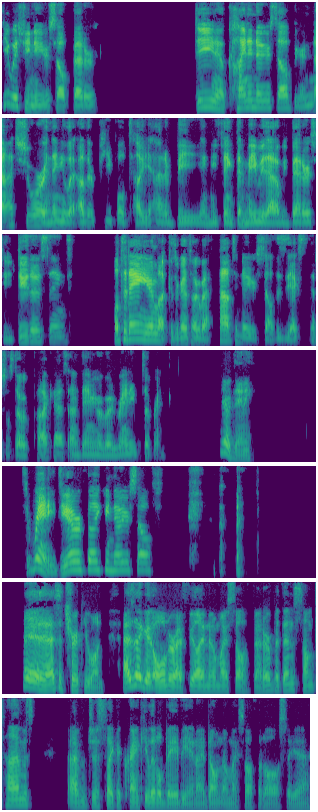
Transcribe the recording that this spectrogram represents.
Do you wish you knew yourself better? Do you, you know, kind of know yourself, but you're not sure, and then you let other people tell you how to be, and you think that maybe that'll be better, so you do those things? Well, today you're in luck because we're going to talk about how to know yourself. This is the Existential Stoic Podcast. I'm Danny, my buddy Randy. What's up, Randy? Yo, Danny. So, Randy, do you ever feel like you know yourself? Hey, that's a tricky one. As I get Mhm. older, I feel I know myself better, but then sometimes I'm just like a cranky little baby and I don't know myself at all. So yeah.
